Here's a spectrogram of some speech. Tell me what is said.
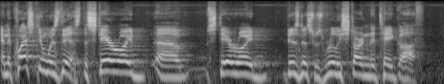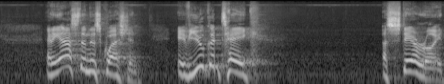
And the question was this the steroid, uh, steroid business was really starting to take off. And he asked them this question If you could take a steroid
